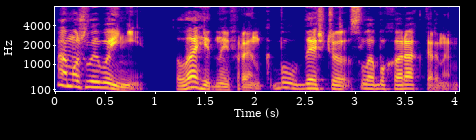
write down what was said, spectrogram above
а можливо, й ні. Лагідний Френк був дещо слабохарактерним.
